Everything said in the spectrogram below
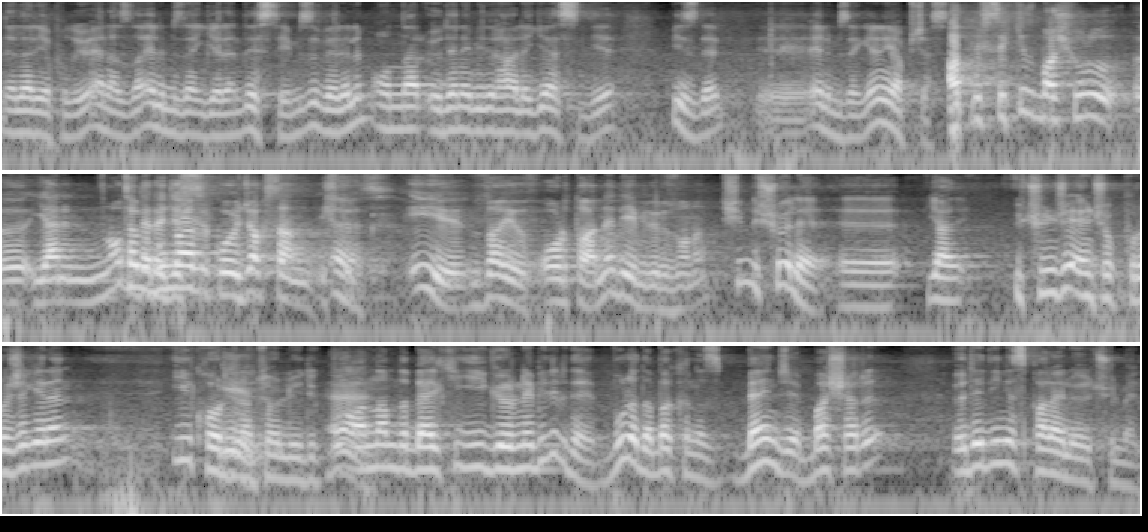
neler yapılıyor. En azından elimizden gelen desteğimizi verelim. Onlar ödenebilir hale gelsin diye biz de e, elimizden geleni yapacağız. 68 başvuru e, yani not Tabii derecesi bunlar- koyacaksan işte Evet. iyi, zayıf, orta ne diyebiliriz ona? Şimdi şöyle e, yani üçüncü en çok proje gelen ilk koordinatörlüydük. Bu Evet. anlamda belki iyi görünebilir de burada bakınız bence başarı ödediğiniz parayla ölçülmeli.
